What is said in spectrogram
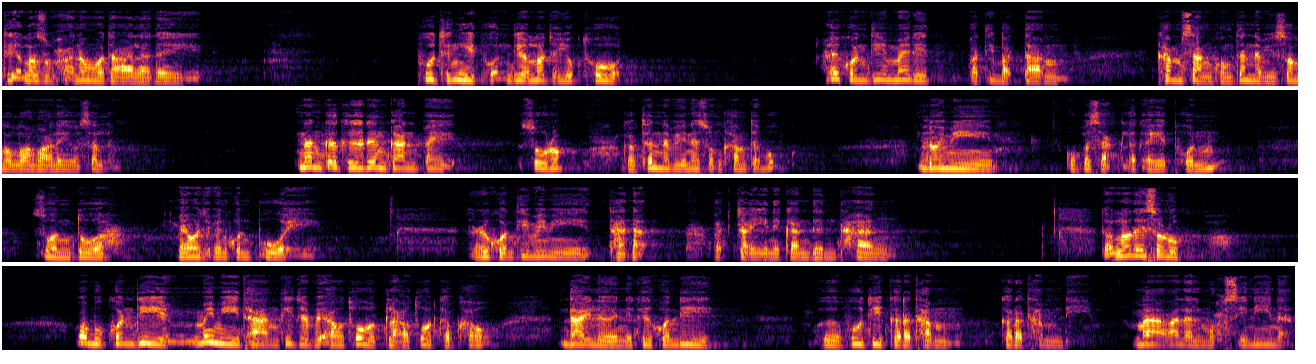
ที่อัลลอฮฺ سبحانه และ تعالى ได้พูดถึงเหตุผลที่อัลลอฮฺจะยกโทษ ให้คนที่ไม่ได้ปฏิบัติตามคำสั่งของท่านนบีสุลต่านละฮ์อะลัยฮิวะสัลลัมนั่นก็คือเรื่องการไปสู้รบกับท่านนบีในสงครามตะบุก โดยมีอุปสรรคและก็เหตุผลส่วนตัว แม้ว่าจะเป็นคนป่วย หรือคนที่ไม่มีฐานะปัจจัยในการเดินทางแต่เราได้สรุป ว่าบุคคลที่ไม่มีทางที่จะไปเอาโทษกล่าวโทษกับเขาได้เลยเนี่ยคือคนที่คือผู้ที่กระทำกระทำดี มาอัลลมุฮซินีนะ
